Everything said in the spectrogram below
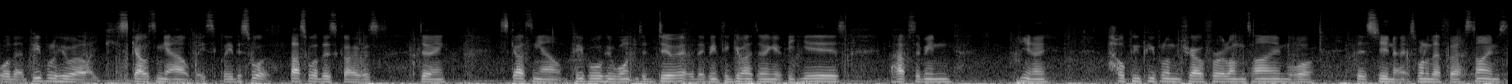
or they're people who are like scouting it out. Basically, this is what that's what this guy was doing, scouting out people who want to do it. They've been thinking about doing it for years. Perhaps they've been, you know, helping people on the trail for a long time, or It's you know it's one of their first times.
